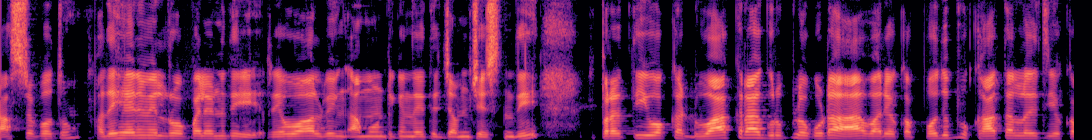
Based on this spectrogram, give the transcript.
రాష్ట్ర ప్రభుత్వం రూపాయలు రూపాయలు అనేది రివాల్వింగ్ అమౌంట్ కింద అయితే జమ చేసింది. ప్రతి ఒక్క డ్వాక్రా గ్రూప్‌లో కూడా వారి యొక్క పొదుపు ఖాతాల్లో అయితే ఒక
